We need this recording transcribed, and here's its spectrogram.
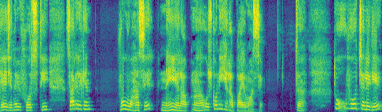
थे, जितने भी फोर्स थी, सारे, लेकिन वो वहाँ से नहीं हिला उसको नहीं हिला पाए वहाँ से। तो वो चले गए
